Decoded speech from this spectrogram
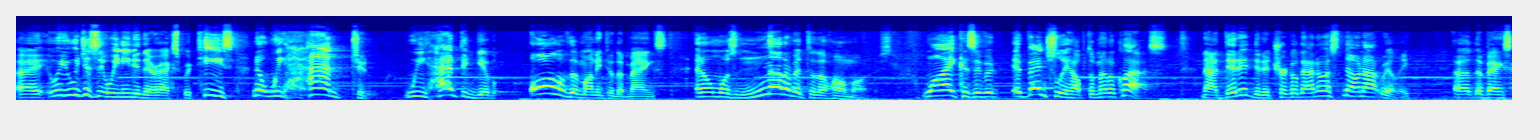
uh, we, we just we needed their expertise. No, we had to. We had to give all of the money to the banks and almost none of it to the homeowners. Why? Because it would eventually help the middle class. Now, did it? Did it trickle down to us? No, not really. Uh, the banks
